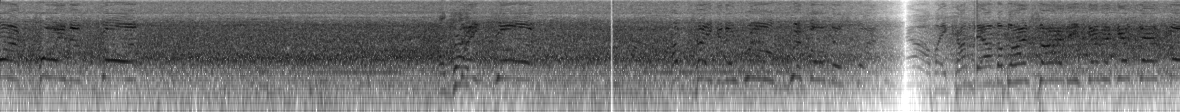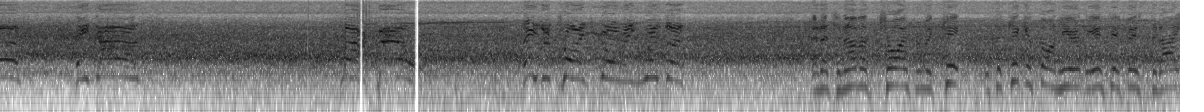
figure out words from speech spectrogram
Mark Coyne has scored. St George have taken a real grip on this one. Now they come down the blind side. He's going to get there first. He does. Mark Bell. He's a try-scoring wizard. And it's another try from a kick. It's a kickathon here at the SFS today.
